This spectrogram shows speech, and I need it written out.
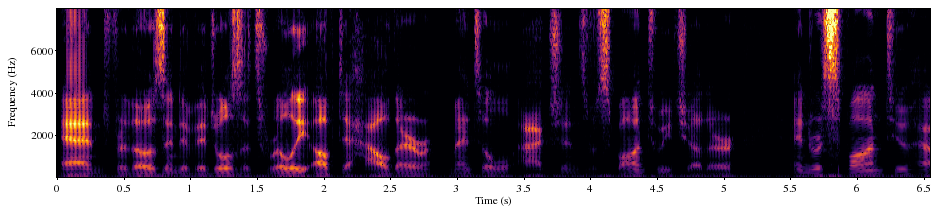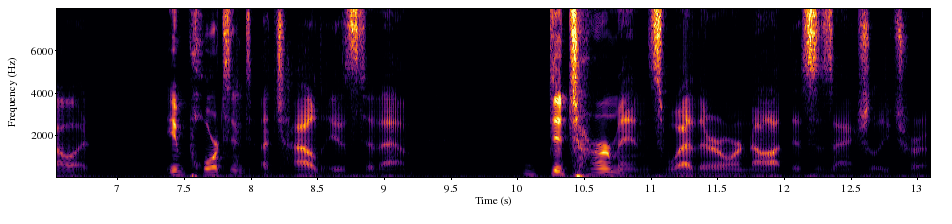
And for those individuals, it's really up to how their mental actions respond to each other and respond to how important a child is to them determines whether or not this is actually true.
